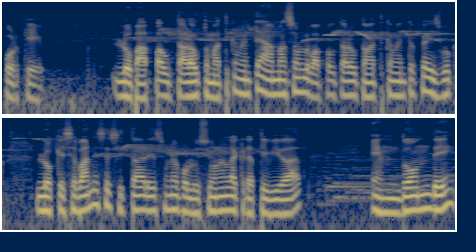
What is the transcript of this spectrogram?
porque lo va a pautar automáticamente Amazon, lo va a pautar automáticamente Facebook. Lo que se va a necesitar es una evolución en la creatividad en donde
